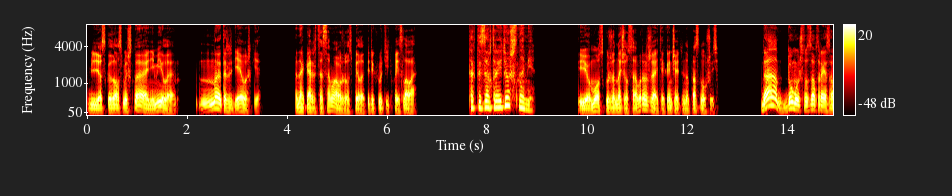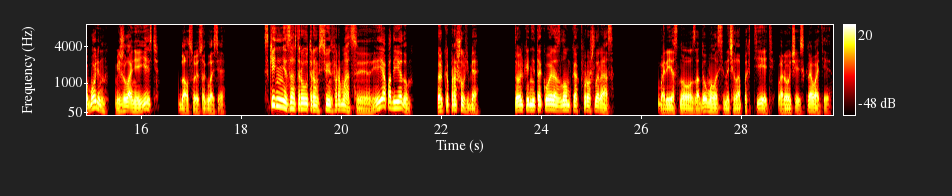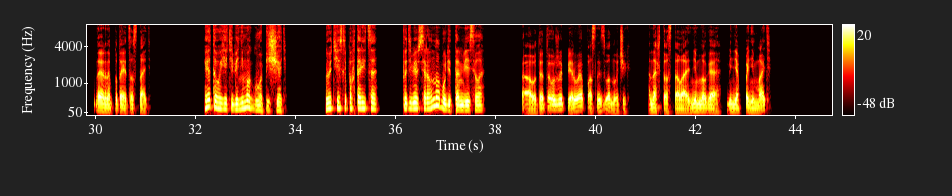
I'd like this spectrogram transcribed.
Я сказал смешная, а не милая. Но это же девушки. Она, кажется, сама уже успела перекрутить мои слова. «Так ты завтра идешь с нами?» Ее мозг уже начал соображать, окончательно проснувшись. «Да, думаю, что завтра я свободен, и желание есть», — дал свое согласие. «Скинь мне завтра утром всю информацию, и я подъеду. Только прошу тебя, только не такой разлом, как в прошлый раз». Мария снова задумалась и начала пыхтеть, ворочаясь в кровати. Наверное, пытается встать. «Этого я тебе не могу обещать. Но ведь если повторится, то тебе все равно будет там весело». А вот это уже первый опасный звоночек. Она что, стала немного меня понимать?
